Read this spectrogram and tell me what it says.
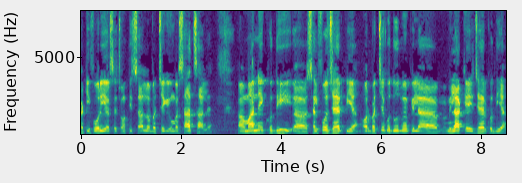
34 फोर ईयर से चौंतीस साल और बच्चे की उम्र सात साल है अ, माँ ने खुद ही सेल्फोस जहर पिया और बच्चे को दूध में पिला, मिला के जहर को दिया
